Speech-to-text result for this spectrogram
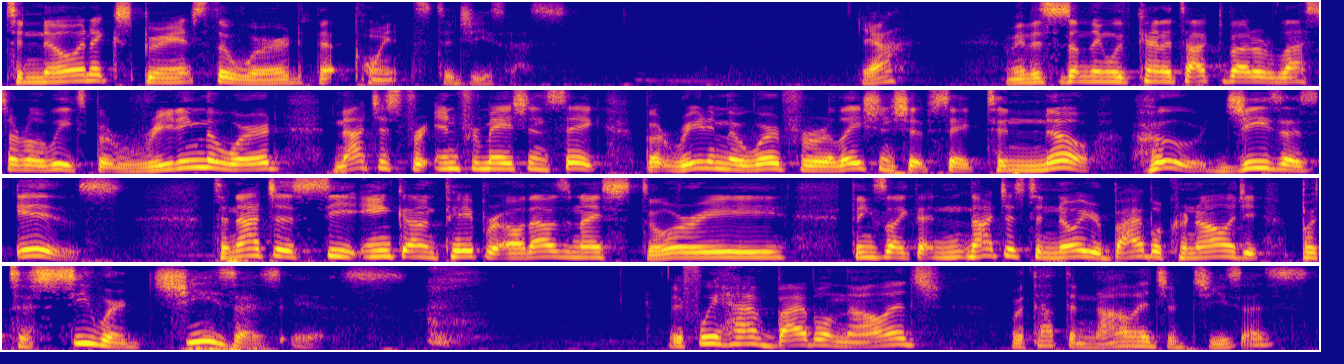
to know and experience the word that points to Jesus. Yeah? I mean, this is something we've kind of talked about over the last several weeks, but reading the Word, not just for information's sake, but reading the Word for relationship's sake, to know who Jesus is. To not just see ink on paper, oh, that was a nice story, things like that. Not just to know your Bible chronology, but to see where Jesus is. If we have Bible knowledge without the knowledge of Jesus,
